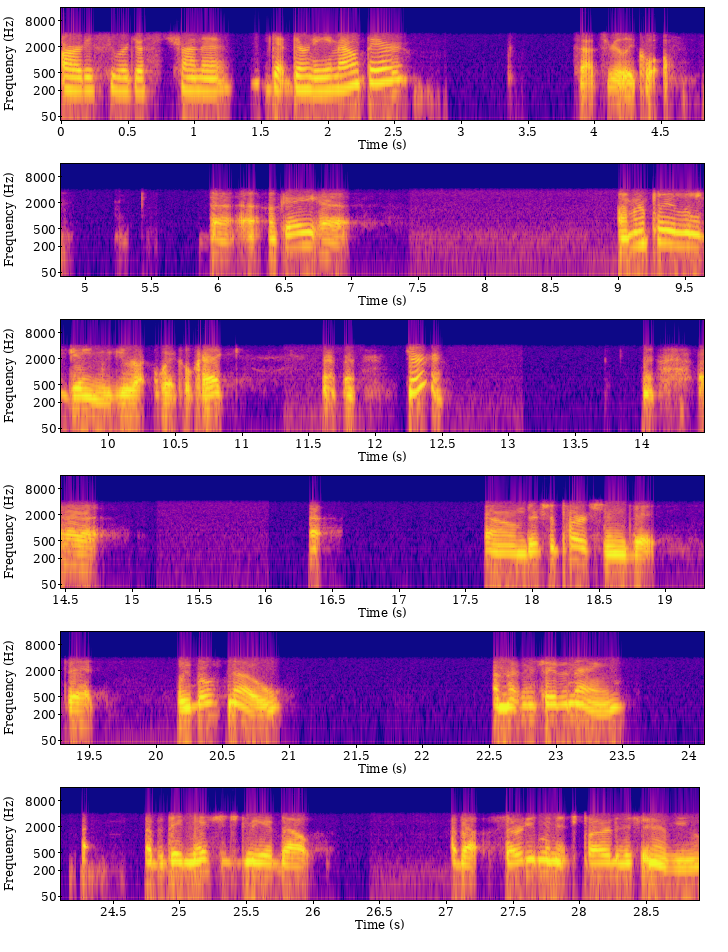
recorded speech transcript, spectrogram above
artists who are just trying to get their name out there. So that's really cool. Uh, uh, okay, uh, I'm gonna play a little game with you right quick, okay? Sure. uh, uh, um, there's a person that that we both know. I'm not gonna say the name, uh, but they messaged me about about 30 minutes prior to this interview,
